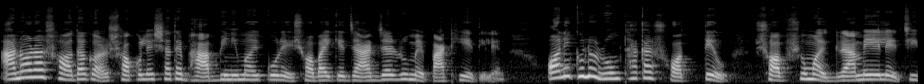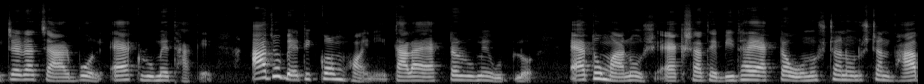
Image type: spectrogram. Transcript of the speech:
আনোয়ারা সদাগর সকলের সাথে ভাব বিনিময় করে সবাইকে যার যার রুমে পাঠিয়ে দিলেন। অনেকগুলো রুম থাকা সত্ত্বেও সবসময় গ্রামে এলে চিত্রারা চার বোন এক রুমে থাকে। আজও ব্যতিক্রম হয়নি, তারা একটা রুমে উঠল। এত মানুষ একসাথে বিধায় একটা অনুষ্ঠান অনুষ্ঠান ভাব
